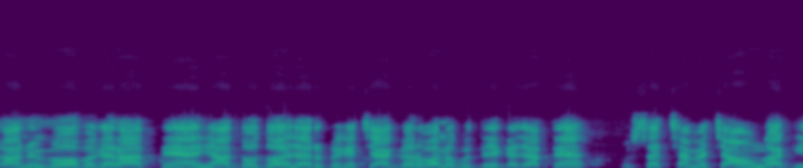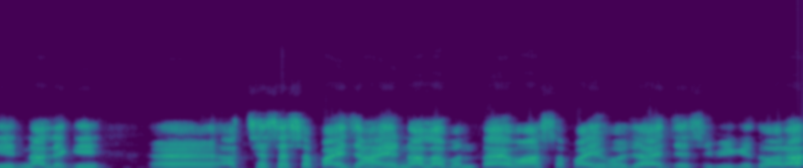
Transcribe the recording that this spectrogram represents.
कानूगो वगैरह आते हैं। यहाँ दो दो हज़ार रुपये के चेक घर वालों को देकर जाते हैं। उससे अच्छा मैं चाहूँगा कि नाले की अच्छे से सफ़ाई, जहाँ ये नाला बनता है, वहाँ सफ़ाई हो जाए, जेसीबी के द्वारा।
